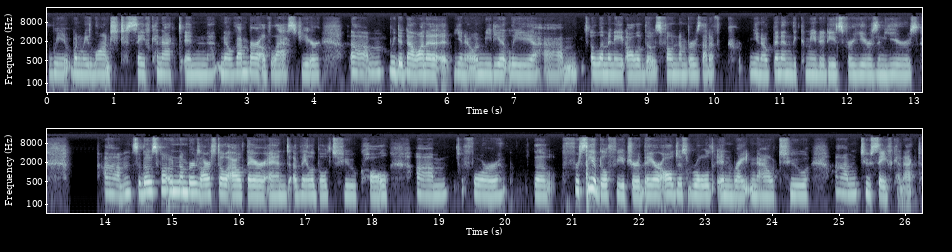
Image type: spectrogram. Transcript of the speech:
we when we launched safe connect in november of last year um, we did not want to you know immediately um, eliminate all of those phone numbers that have you know been in the communities for years and years. Um, so those phone numbers are still out there and available to call um, for the foreseeable future, they are all just rolled in right now to um, to Safe Connect.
